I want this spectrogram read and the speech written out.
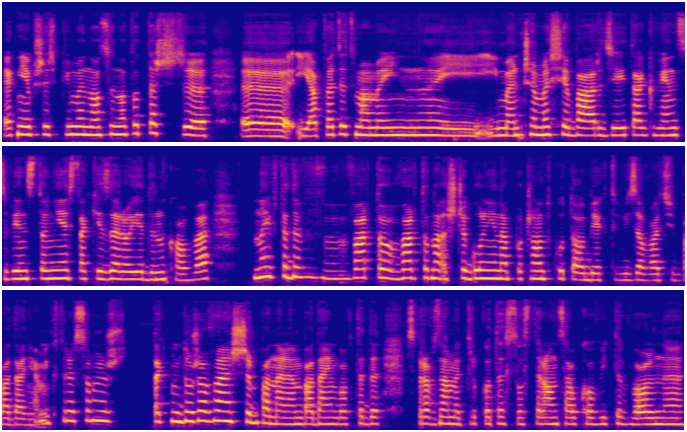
jak nie prześpimy nocy, no to też e, i apetyt mamy inny i, i męczymy się bardziej, tak? Więc, więc to nie jest takie zero-jedynkowe. No i wtedy warto, warto na, szczególnie na początku to obiektywizować badaniami, które są już takim dużo węższym panelem badań, bo wtedy sprawdzamy tylko testosteron całkowity, wolny,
